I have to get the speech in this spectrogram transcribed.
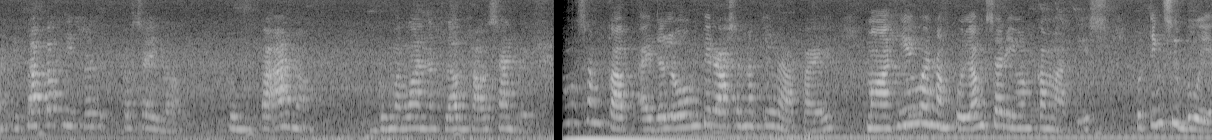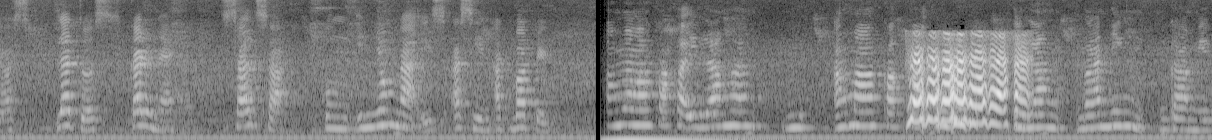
Ngayon, ipapakita ko sa iyo kung paano gumawa ng clubhouse sandwich. Ang isang cup ay dalawang piraso ng tinapay, mga hiwa ng pulang sariwang kamatis, puting sibuyas, lettuce, karne, salsa, kung inyong nais, asin at butter. Ang mga kakailangan ang mga kakailanganing gamit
